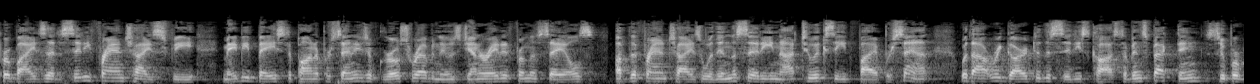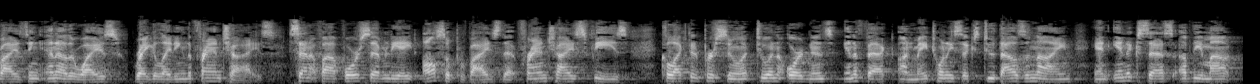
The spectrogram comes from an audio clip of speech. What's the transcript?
provides that a city franchise fee may be based upon a percentage of gross revenues generated from the sales of the franchise within the city not to exceed 5% without regard to the city's cost of inspecting, supervising, and otherwise regulating the franchise. Senate File 478 also provides that franchise fees collected pursuant to an ordinance in effect on May 26, 2009 and in excess of the amount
